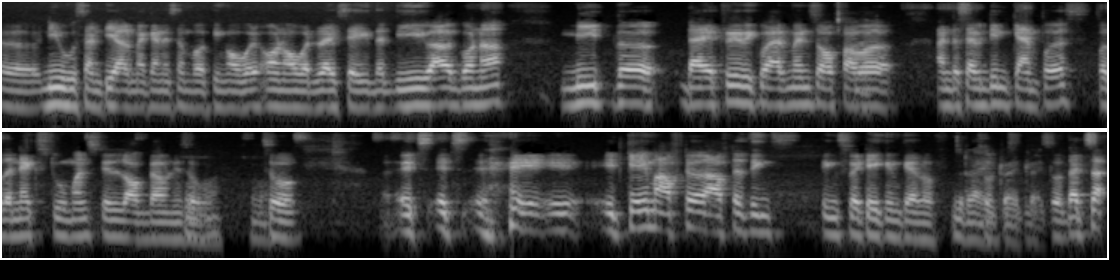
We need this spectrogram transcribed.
uh, new PR mechanism working over on overdrive, saying that we are gonna meet the dietary requirements of our under 17 campers for the next two months till lockdown is over. Mm-hmm. So it's it's it came after after things things were taken care of. Right, so, right, right. So that's a,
